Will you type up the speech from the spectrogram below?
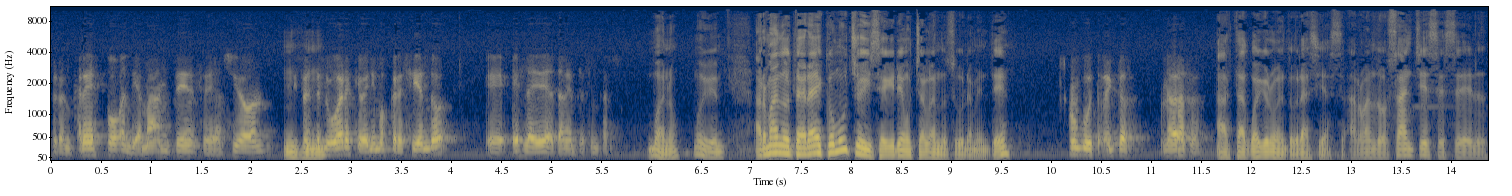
pero en Crespo, en Diamante, en Federación, diferentes lugares que venimos creciendo, eh, es la idea también presentar. Bueno, muy bien. Armando, te agradezco mucho y seguiremos charlando seguramente. ¿eh? Un gusto, Víctor. Un abrazo. Hasta cualquier momento, gracias. Armando Sánchez es el,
